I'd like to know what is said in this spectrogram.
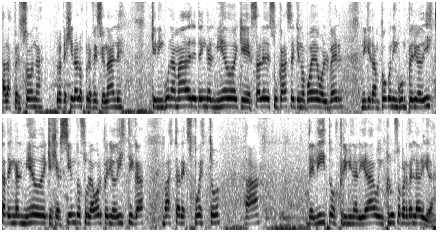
a las personas, proteger a los profesionales, que ninguna madre tenga el miedo de que sale de su casa y que no puede volver, ni que tampoco ningún periodista tenga el miedo de que ejerciendo su labor periodística va a estar expuesto a delitos, criminalidad o incluso perder la vida.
